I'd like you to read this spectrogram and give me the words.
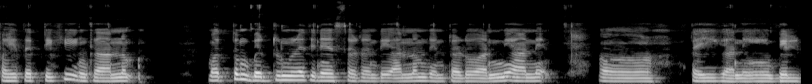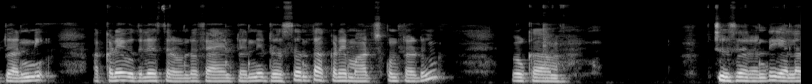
ఫైవ్ థర్టీకి ఇంకా అన్నం మొత్తం బెడ్రూమ్లోనే తినేస్తాడండి. అన్నం తింటాడు. అన్నీ ఆడనే టై కానీ బెల్ట్ అన్నీ అక్కడే వదిలేస్తాడు. ప్యాంట్ అన్నీ డ్రెస్ అంతా అక్కడే మార్చుకుంటాడు. ఇంకా చూసారండి ఎలా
